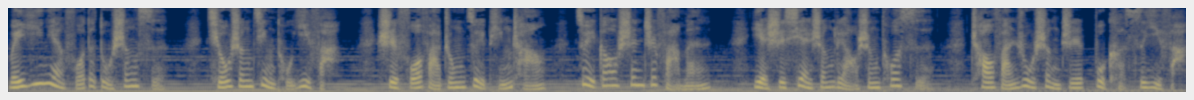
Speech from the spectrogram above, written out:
唯一念佛的度生死、求生净土一法，是佛法中最平常、最高深之法门，也是现生了生脱死、超凡入圣之不可思议法。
